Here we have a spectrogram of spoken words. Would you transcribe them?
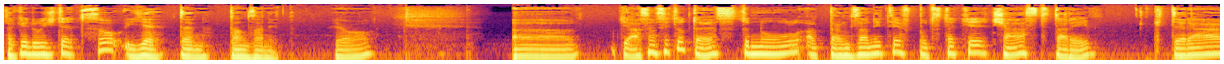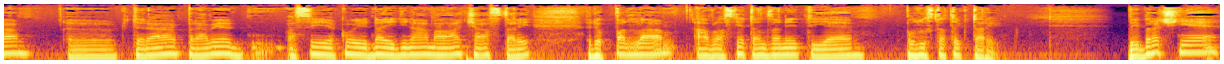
tak je důležité, co je ten tanzanit. Jo? A já jsem si to testnul a tanzanit je v podstatě část tary, která, eh, která právě asi jako jedna jediná malá část tary dopadla a vlastně tanzanit je pozůstatek tary. Vybračně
